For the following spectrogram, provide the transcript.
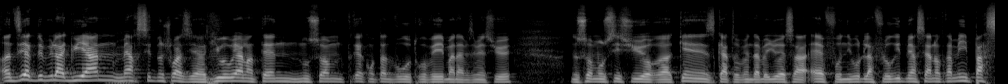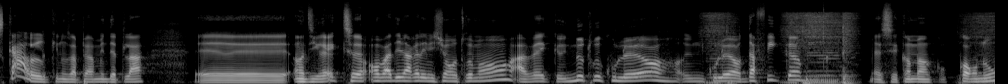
En direct depuis la Guyane, merci de nous choisir. Guillaume à l'antenne, nous sommes très contents de vous retrouver, mesdames et messieurs. Nous sommes aussi sur 1580 WSAF au niveau de la Floride. Merci à notre ami Pascal qui nous a permis d'être là euh, en direct. On va démarrer l'émission autrement avec une autre couleur, une couleur d'Afrique. Mais c'est comme encore nous.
